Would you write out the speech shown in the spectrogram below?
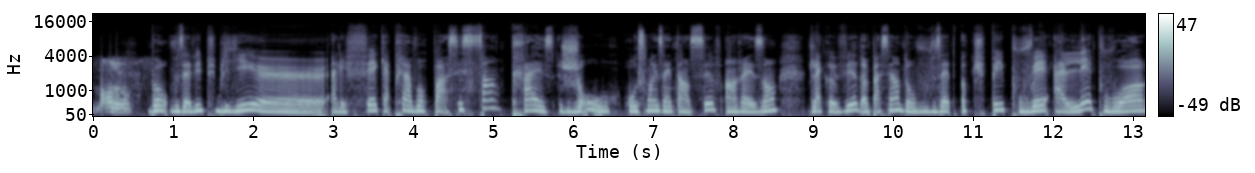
Bonjour. Bon, vous avez publié euh, à l'effet qu'après avoir passé 113 jours aux soins intensifs en raison de la COVID, un patient dont vous vous êtes occupé pouvait, allait pouvoir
